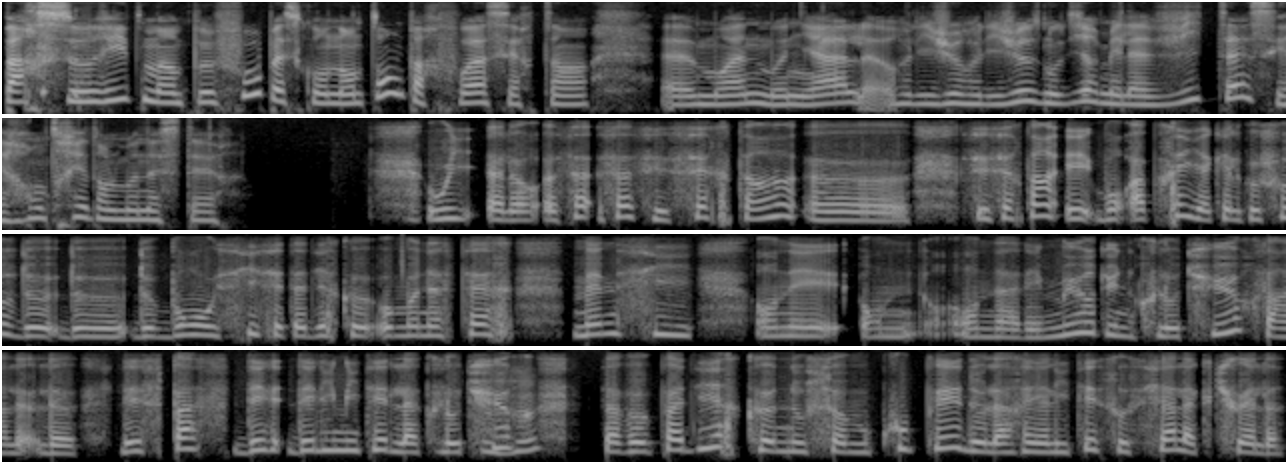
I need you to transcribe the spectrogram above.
par ce rythme un peu fou? Parce qu'on entend parfois certains euh, moines, moniales, religieux, religieuses nous dire mais la vitesse est rentrée dans le monastère. Oui, alors ça, ça c'est certain, euh, c'est certain. Et bon, après, il y a quelque chose de, bon aussi, c'est-à-dire qu'au monastère, même si on est, on, a les murs d'une clôture, l'espace délimité de la clôture, mhm. Ça ne veut pas dire que nous sommes coupés de la réalité sociale actuelle.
